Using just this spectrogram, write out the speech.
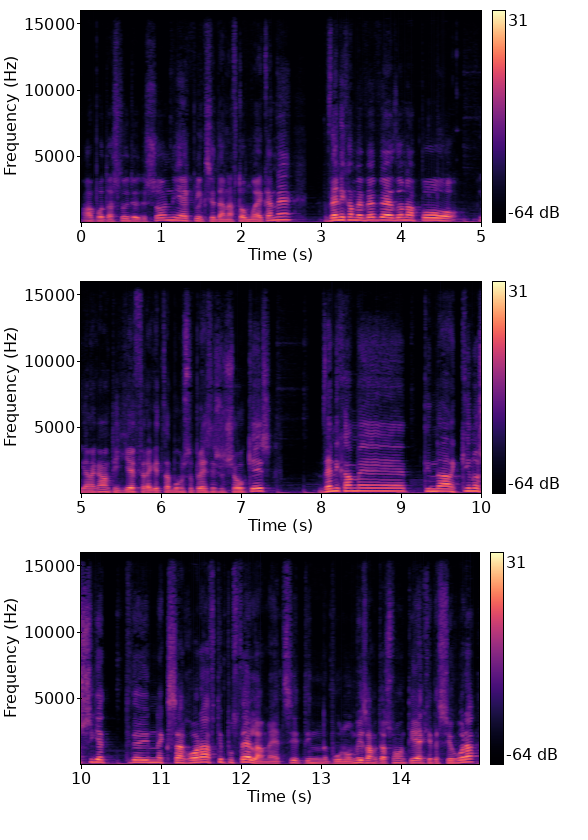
από τα στούντιο της Sony. Η έκπληξη ήταν αυτό μου έκανε. Δεν είχαμε βέβαια εδώ να πω, για να κάνω τη γέφυρα, γιατί θα μπούμε στο PlayStation Showcase, δεν είχαμε την ανακοίνωση για την εξαγορά αυτή που θέλαμε, έτσι, την, που νομίζαμε τέλος ότι έρχεται σίγουρα,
